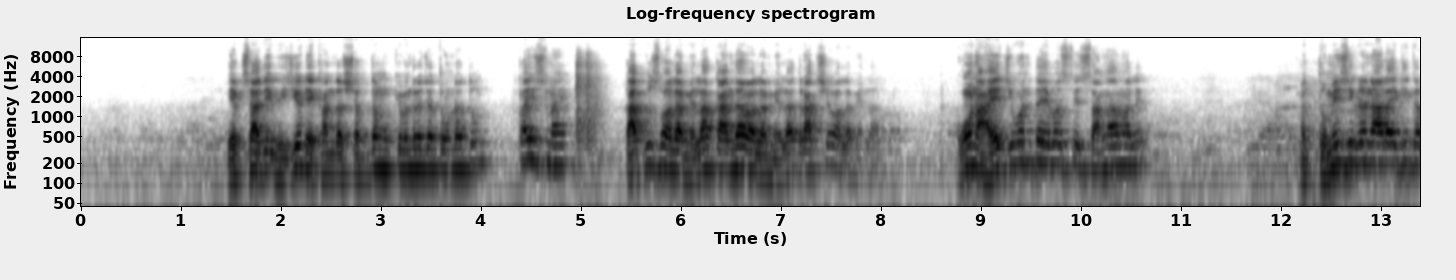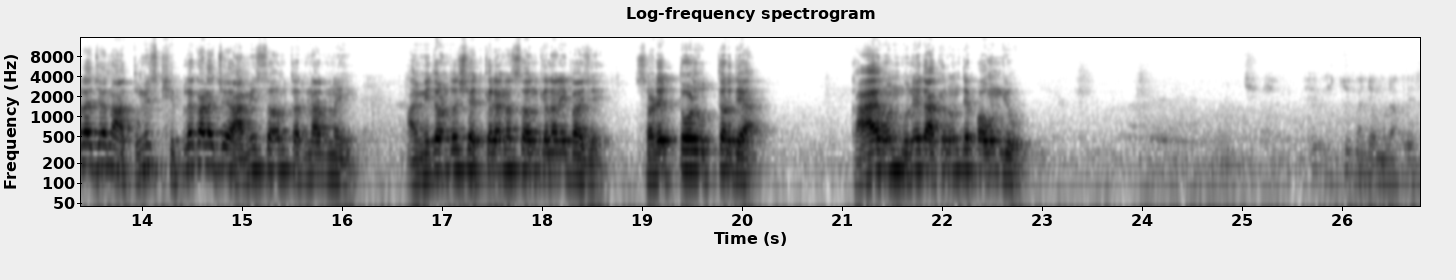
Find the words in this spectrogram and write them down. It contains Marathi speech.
एक साधी व्हिजिट एखादा शब्द मुख्यमंत्र्याच्या तोंडातून काहीच नाही. कापूसवाला मेला कांदावाला मेला द्राक्षवाला मेला. कोण आहे जिवंत व्यवस्थित सांगा आम्हाला. मग तुम्हीच इकडे नालायकी करायच्या ना तुम्हीच खिपलं काढायचे आम्ही सहन करणार नाही. आम्ही तर म्हणतो शेतकऱ्यांना सहन केला नाही पाहिजे. सडेत तोड उत्तर द्या. काय होऊन गुन्हे दाखल होऊन ते पाहून घेऊ.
